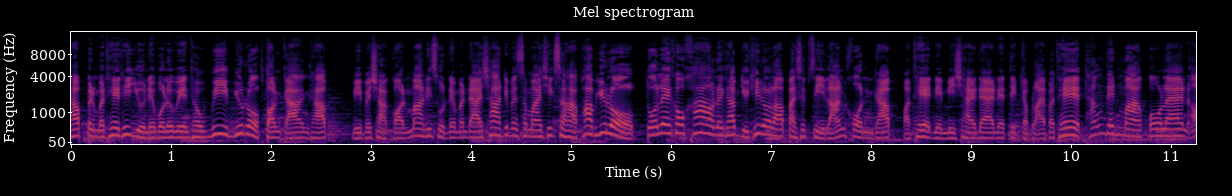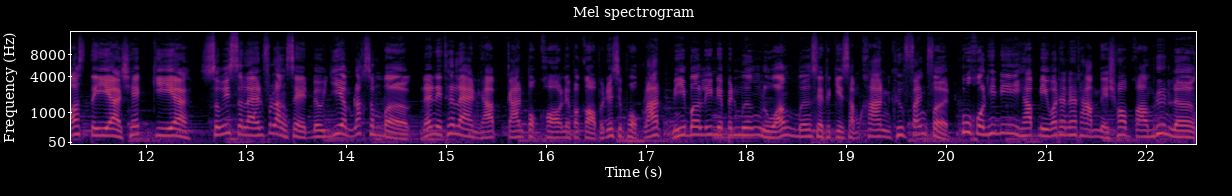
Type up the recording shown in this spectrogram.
ครับเป็นประเทศที่อยู่ในบริเวณทวีปยุโรปตอนกลางครับมีประชากรมากที่สุดในบรรดาชาติที่เป็นสมาชิกสหภาพยุโรปตัวเลขคร่าวๆนะครับอยู่ที่ราวๆ84 ล้านคนครับประเทศเนี่ยมีชายแดนเนี่ยติดกับหลายประเทศ ทั้งเดนมาร์กโปแลนด์ออสเตรีย เช็กเกียสวิตเซอร์แลนด์ฝรั่งเศสเบลเยียมลักเซมเบิร์กและเนเธอร์แลนด์ครับการปกครองเนี่ยประกอบไปด้วย 16 รัฐ มีเบอร์ลินเนี่ยเป็นเมืองหลวงเมืองเศรษฐกิจสำคัญคือแฟรงก์เฟิร์ตผู้คนที่นี่ครับมีวัฒนธรรมเนี่ยชอบความรื่นเริง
